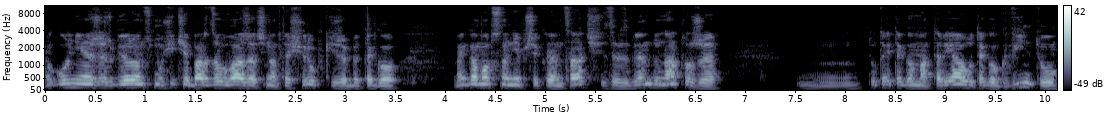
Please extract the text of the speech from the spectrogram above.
Ogólnie rzecz biorąc musicie bardzo uważać na te śrubki, żeby tego mega mocno nie przykręcać, ze względu na to, że mm, tutaj tego materiału, tego gwintu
